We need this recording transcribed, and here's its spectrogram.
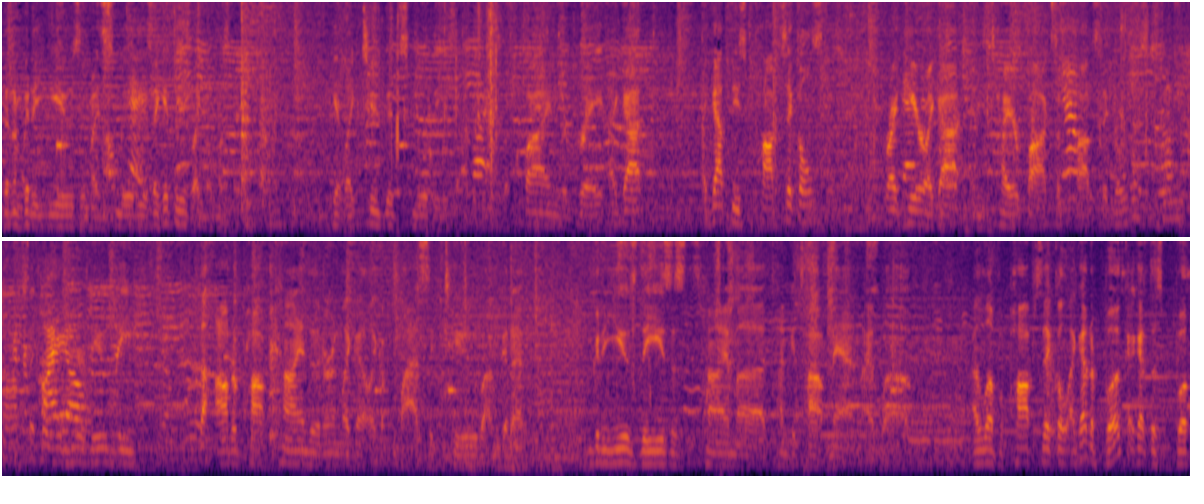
that I'm gonna use in my smoothies. I get these like almost every time. Get like two good smoothies out of these. They're fine. They're great. I got I got these popsicles right here. I got an entire box of popsicles. There's 20 popsicles here, dude. The the otter pop kind that are in like a like a plastic tube. I'm gonna I'm gonna use these as the time uh, time gets hot, man. I love I love a popsicle. I got a book. I got this book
